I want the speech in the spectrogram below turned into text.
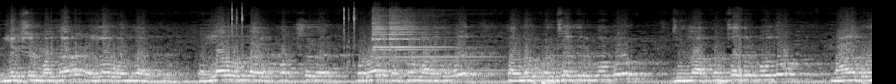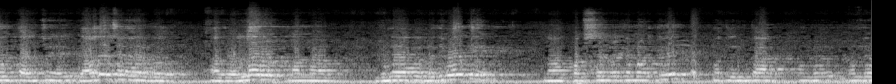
ಇಲೆಕ್ಷನ್ ಬಂದಾಗ ಎಲ್ಲ ಒಂದಾಗ್ತದೆ ಎಲ್ಲ ಒಂದಾಗಿ ಪಕ್ಷದ ಪರವಾಗಿ ಕೆಲಸ ಮಾಡ್ತೇವೆ. ತಾಲೂಕು ಪಂಚಾಯತ್ ಇರ್ಬೋದು, ಜಿಲ್ಲಾ ಪಂಚಾಯತ್ ಇರ್ಬೋದು, ನಾಳೆ ಬರುವಂತ ಚು- ಯಾವುದೇ ಚುನಾವಣೆ ಇರ್ಬೋದು. ಅದೆಲ್ಲರೂ ನಮ್ಮ ದಿನಯಾಪ ಬದಿಗೊತ್ತಿ ನಾವು ಪಕ್ಷ ಸಂಘಟನೆ ಮಾಡ್ತೀವಿ. ಮತ್ತು ಇಂಥ ಒಂದು ಒಂದು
